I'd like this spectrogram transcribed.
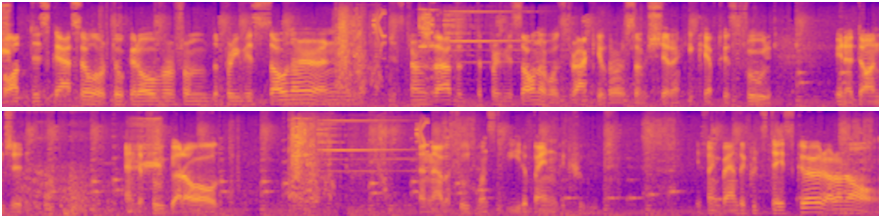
bought this castle or took it over from the previous owner, and it just turns out that the previous owner was Dracula or some shit, and he kept his food in a dungeon, and the food got old. And now the food wants to eat a bandicoot. You think bandicoots taste good? I don't know.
